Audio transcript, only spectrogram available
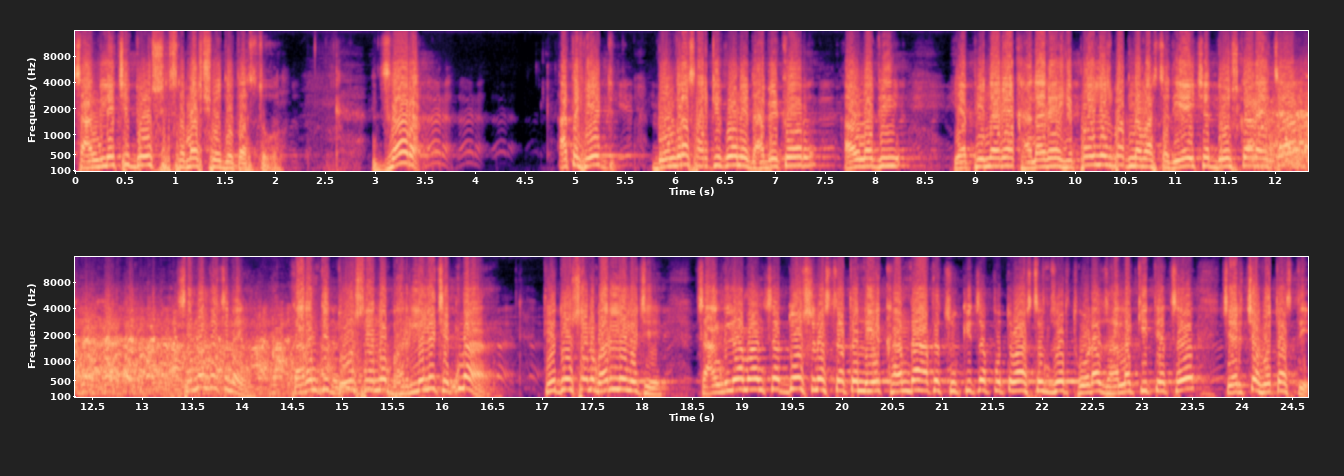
चांगल्याचे दोष समाज शोधत असतो. जर आता हे डोंगरासारखे कोण आहे? धाबेकर अवलादी या पिणाऱ्या खाणाऱ्या हे पहिलेच बदनाम असतात. याच्यात दोष काढायचा समजच नाही. कारण ते दोषानं भरलेलेच आहेत ना. ते दोषानं भरलेलेच आहे. चांगल्या माणसात दोष नसतात. आणि एखादा आता चुकीचा पुत्र असतो जर थोडा झाला की त्याचं चर्चा होत असते.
